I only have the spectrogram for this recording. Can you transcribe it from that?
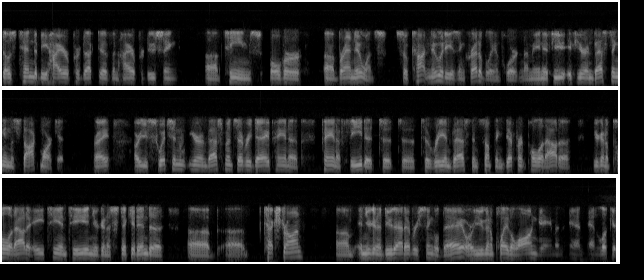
those tend to be higher productive and higher producing uh, teams over uh, brand new ones. So continuity is incredibly important. I mean if you if you're investing in the stock market right are you switching your investments every day paying a paying a fee to to to, to reinvest in something different pull it out of you're going to pull it out of AT&T and you're going to stick it into uh, uh, Textron, um, and you're going to do that every single day, or you're going to play the long game and, and, and look at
